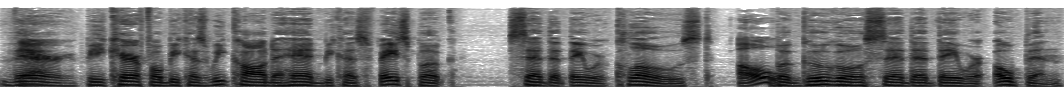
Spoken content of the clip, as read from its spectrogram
there be careful because we called ahead because Facebook said that they were closed, Oh, but Google said that they were open.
